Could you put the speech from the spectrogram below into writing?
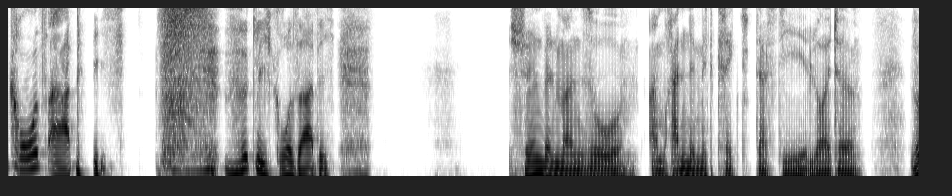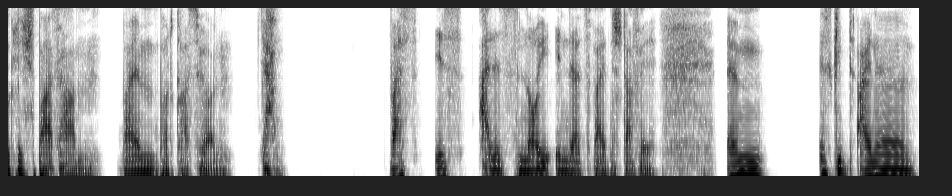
großartig. Wirklich großartig. Schön, wenn man so am Rande mitkriegt, dass die Leute wirklich Spaß haben beim Podcast hören. Ja. Was ist alles neu in der zweiten Staffel? Ähm, es gibt eine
